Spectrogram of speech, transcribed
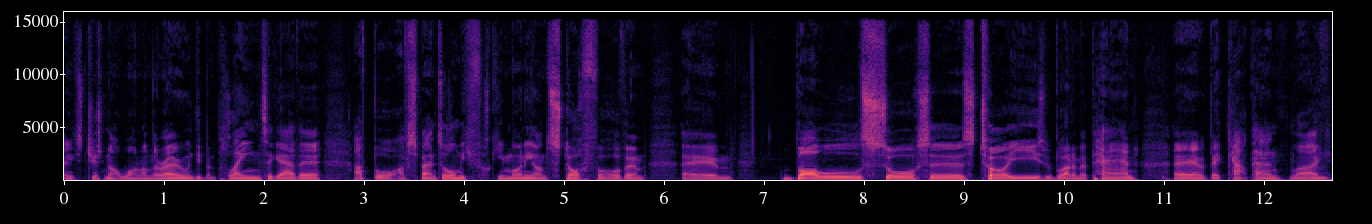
it's just not one on their own. They've been playing together. I've bought. I've spent all my fucking money on stuff for them. Um, bowls, saucers, toys. We bought him a pen, um, a big cat pen, like,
